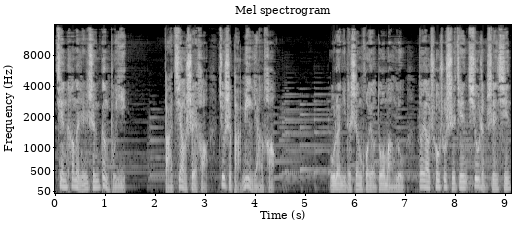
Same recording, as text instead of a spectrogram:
健康的人生更不易。把觉睡好，就是把命养好。无论你的生活有多忙碌，都要抽出时间休整身心，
